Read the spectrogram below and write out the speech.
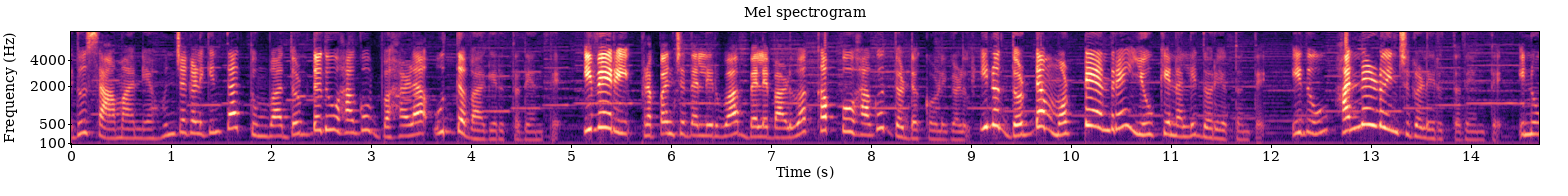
ಇದು ಸಾಮಾನ್ಯ ಹುಂಜಗಳಿಗಿಂತ ತುಂಬಾ ದೊಡ್ಡದು ಹಾಗೂ ಬಹಳ ಉದ್ದವಾಗಿರುತ್ತದೆ ಅಂತೆ ಇವೇ ರೀ ಪ್ರಪಂಚದಲ್ಲಿರುವ ಬೆಲೆ ಬಾಳುವ ಕಪ್ಪು ಹಾಗೂ ದೊಡ್ಡ ಕೋಳಿಗಳು. ಇನ್ನು ದೊಡ್ಡ ಮೊಟ್ಟೆ ಅಂದ್ರೆ ಯುಕೆನಲ್ಲಿ ದೊರೆಯುತ್ತಂತೆ. ಇದು ಹನ್ನೆರಡು ಇಂಚುಗಳಿರುತ್ತದೆ ಅಂತೆ. ಇನ್ನು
